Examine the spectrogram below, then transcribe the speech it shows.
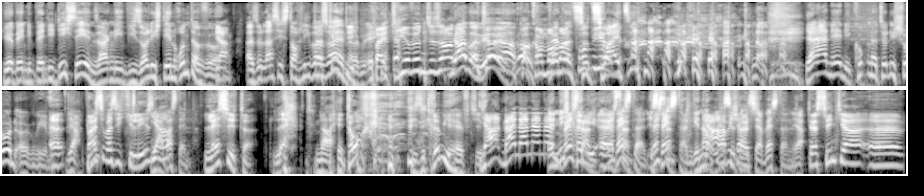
Hier, wenn, die, wenn die dich sehen, sagen die, wie soll ich den runterwürgen? Also lass ich es doch lieber Das sein. Bei dir würden sie sagen, ja, aber okay, ja, ja, komm, man wenn mal wir zu probieren. zweit sind. ja, genau. Ja, ja, nee, die gucken natürlich schon irgendwie. Äh, ja. Weißt du, was ich gelesen Ja, habe? was denn? Lassiter. Le- Nein. Doch. Diese Krimi-Heftchen. ja, nein, nein, nein, Äh, nein. nicht Western, Krimi, äh, Western. Ist Western, genau. Ja, habe ich als, ist ja Western, ja. das sind ja äh,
